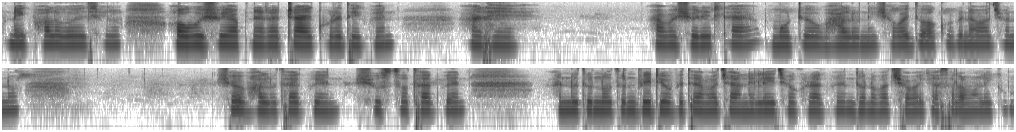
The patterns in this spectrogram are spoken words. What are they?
অনেক ভালো হয়েছিল। অবশ্যই আপনারা ট্রাই করে দেখবেন। আর হ্যাঁ আমার শরীরটা মোটেও ভালো নেই। সবাই দোয়া করবেন আমার জন্য। সবাই ভালো থাকবেন, সুস্থ থাকবেন। আর নতুন নতুন ভিডিও পেতে আমার চ্যানেলেই চোখ রাখবেন। ধন্যবাদ সবাইকে। আসসালামু আলাইকুম।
